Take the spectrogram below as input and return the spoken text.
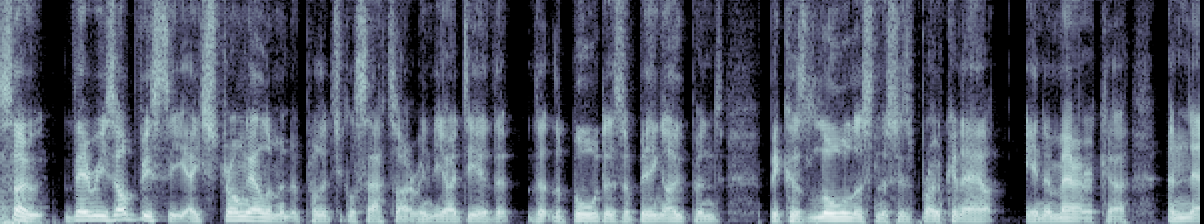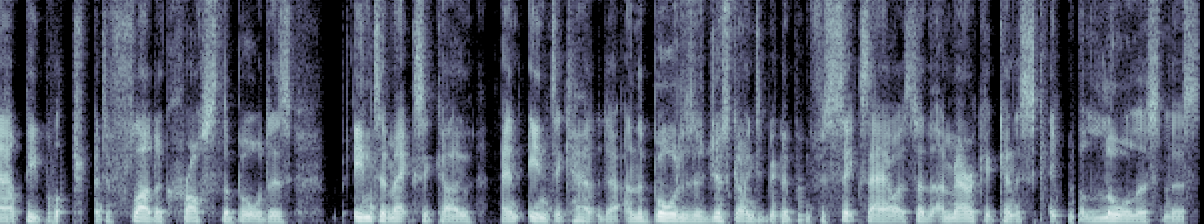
So there is obviously a strong element of political satire in the idea that, that the borders are being opened because lawlessness has broken out in America, and now people are trying to flood across the borders into Mexico and into Canada, and the borders are just going to be open for six hours so that America can escape the lawlessness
